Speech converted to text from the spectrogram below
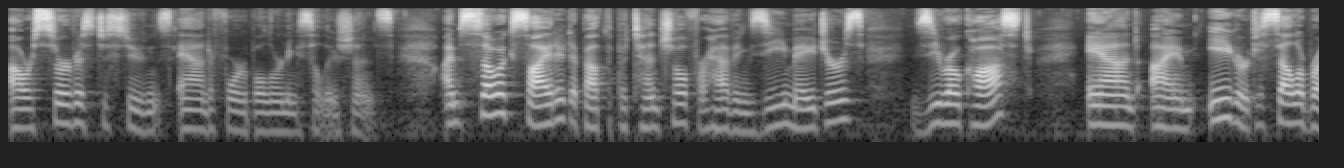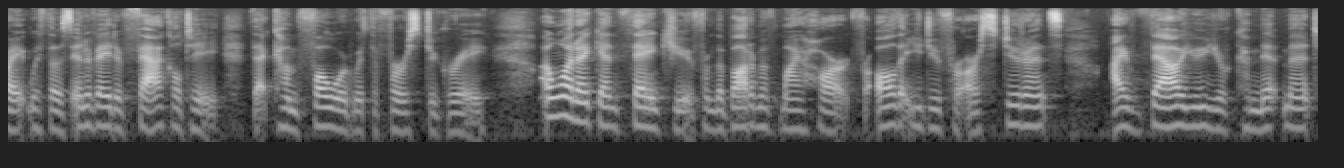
our service to students and affordable learning solutions. I'm so excited about the potential for having Z majors, zero cost, and I am eager to celebrate with those innovative faculty that come forward with the first degree. I want to again thank you from the bottom of my heart for all that you do for our students. I value your commitment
